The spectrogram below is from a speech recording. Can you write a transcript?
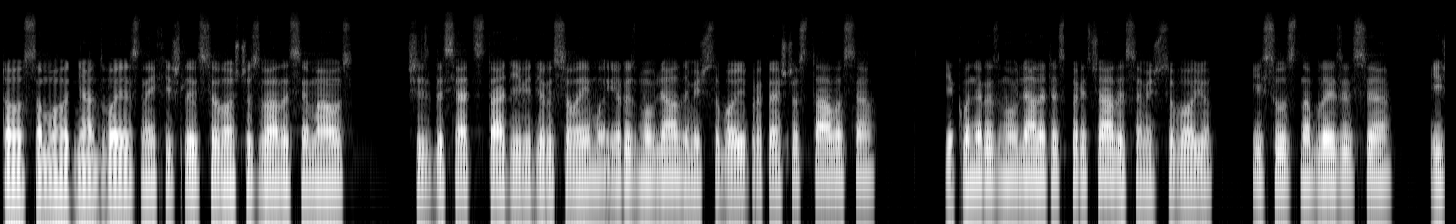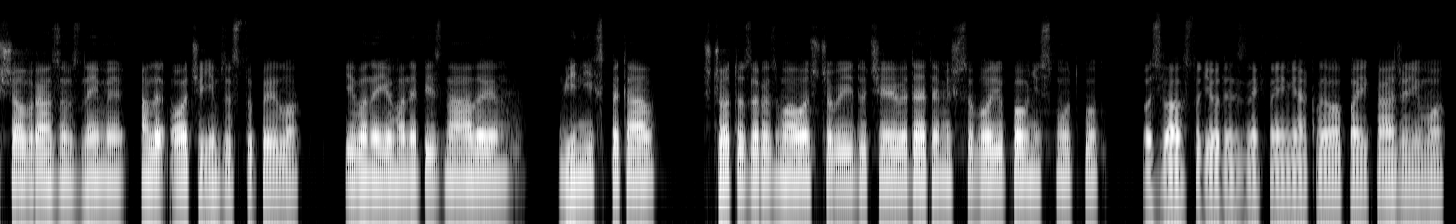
того самого дня двоє з них ішли в село, що звалося Маус, 60 стадій від Єрусалиму, і розмовляли між собою про те, що сталося. Як вони розмовляли та сперечалися між собою, Ісус наблизився і йшов разом з ними, але очі їм заступило, і вони його не пізнали. Він їх спитав, що то за розмова, що ви йдучи, ведете між собою повні смутку. Озвався тоді один з них на ім'я Клеопа і каже йому,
